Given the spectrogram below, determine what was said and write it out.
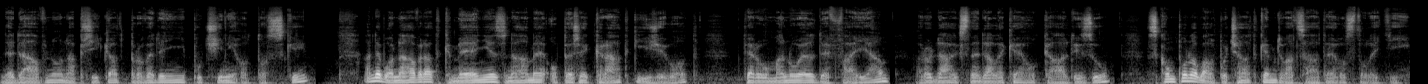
Nedávno například provedení Pučínyho Tosky anebo návrat k méně známé opeře Krátký život, kterou Manuel de Falla, rodák z nedalekého Kádizu, skomponoval počátkem 20. století.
